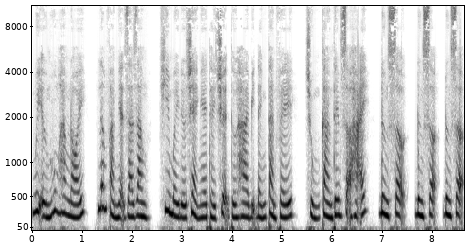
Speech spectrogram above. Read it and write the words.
Ngụy ứng hung hăng nói, Lâm Phàm nhận ra rằng, khi mấy đứa trẻ nghe thấy chuyện thứ hai bị đánh tàn phế, chúng càng thêm sợ hãi. Đừng sợ, đừng sợ, đừng sợ,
